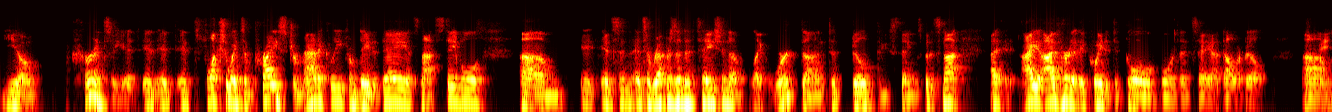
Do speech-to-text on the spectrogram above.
you know, currency. It, it, it fluctuates in price dramatically from day to day. It's not stable. Um, it, it's an, it's a representation of like work done to build these things, but it's not. I, I have heard it equated to gold more than say a dollar bill. Um, right.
